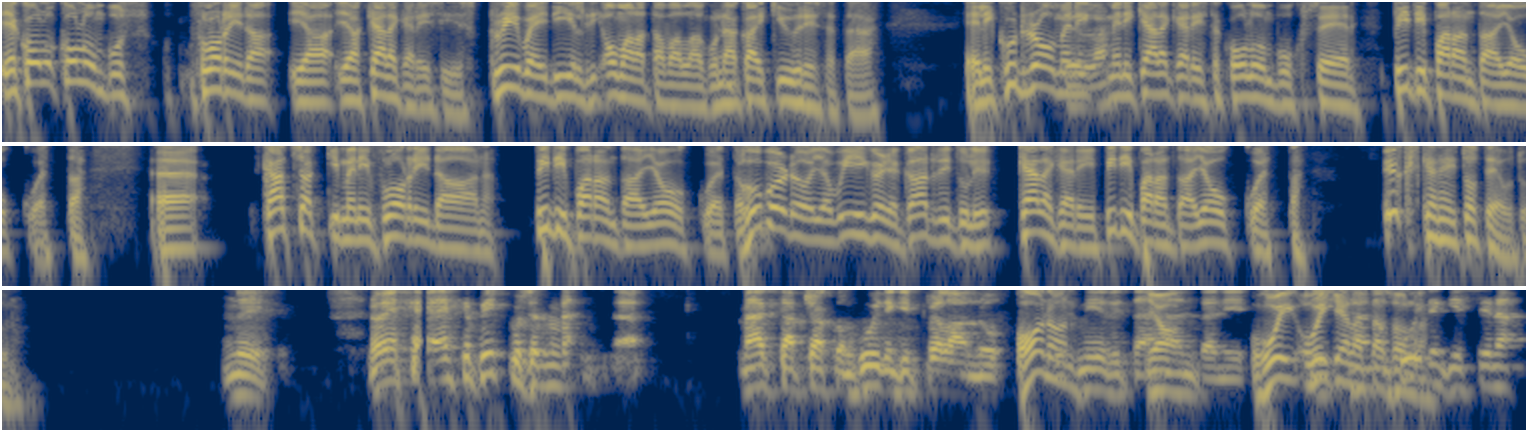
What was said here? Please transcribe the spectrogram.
ja Kol- Columbus, Florida ja, ja Kälkäri siis. Three-way deal omalla tavallaan, kun nämä kaikki yhdistetään. Eli Goodrow meni, meni Kälkäristä Kolumbukseen, piti parantaa joukkuetta. Äh, Katsakki meni Floridaan, piti parantaa joukkuetta. Huberdo ja Weeger ja Kadri tuli Kälkäriin, piti parantaa joukkuetta. Yksikään ei toteutunut. Niin. No ehkä, ehkä pikkusen Matt Kachak on kuitenkin pelannut, on, on. jos mietitään Joo. häntä, niin, Hui, huikealla niin tasolla. Kuitenkin siinä,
